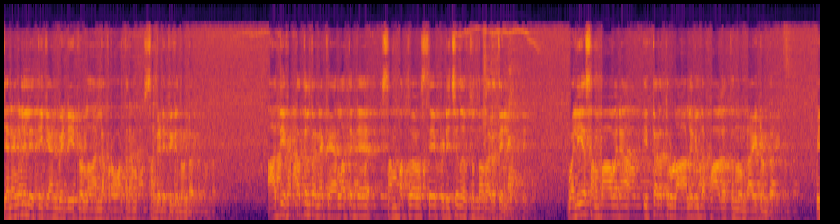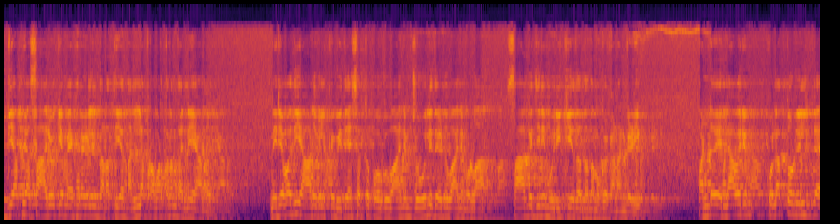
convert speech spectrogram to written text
ജനങ്ങളിൽ എത്തിക്കാൻ വേണ്ടിയിട്ടുള്ള നല്ല പ്രവർത്തനം സംഘടിപ്പിക്കുന്നുണ്ട്. ആദ്യഘട്ടത്തിൽ തന്നെ കേരളത്തിന്റെ സമ്പദ് വ്യവസ്ഥയെ പിടിച്ചു നിർത്തുന്ന തരത്തിൽ വലിയ സംഭാവന ഇത്തരത്തിലുള്ള ആളുകളുടെ ഭാഗത്തു നിന്നുണ്ടായിട്ടുണ്ട്. വിദ്യാഭ്യാസ ആരോഗ്യ മേഖലകളിൽ നടത്തിയ നല്ല പ്രവർത്തനം തന്നെയാണ് നിരവധി ആളുകൾക്ക് വിദേശത്ത് പോകുവാനും ജോലി തേടുവാനുമുള്ള സാഹചര്യം ഒരുക്കിയതെന്ന് നമുക്ക് കാണാൻ കഴിയും. പണ്ട് എല്ലാവരും കുലത്തൊഴിലിന്റെ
